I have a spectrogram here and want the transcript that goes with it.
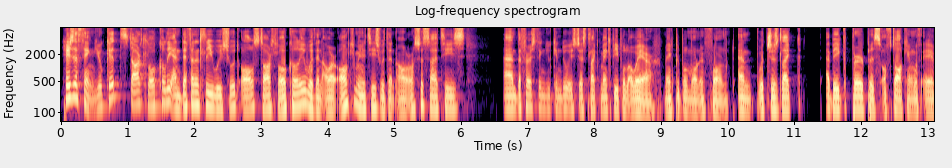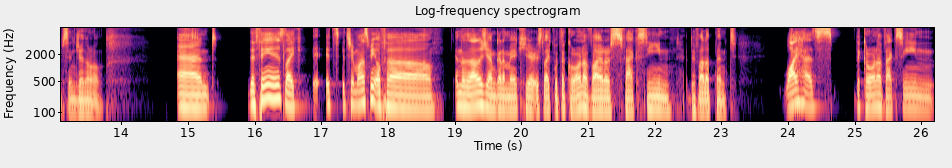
here's the thing you could start locally and definitely we should all start locally within our own communities within our own societies and the first thing you can do is just like make people aware make people more informed and which is like a big purpose of talking with apes in general and the thing is like it- it reminds me of uh, an analogy i'm gonna make here is like with the coronavirus vaccine development. Why has the corona vaccine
